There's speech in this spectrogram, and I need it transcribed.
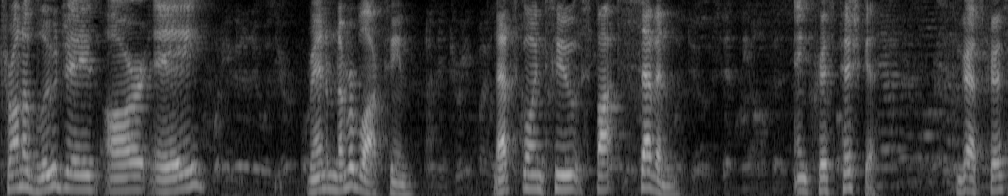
Toronto Blue Jays are a random number block team. That's going to spot seven. And Chris Pishka. Congrats, Chris.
